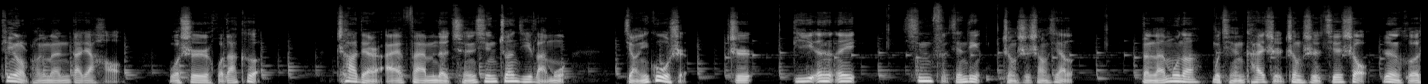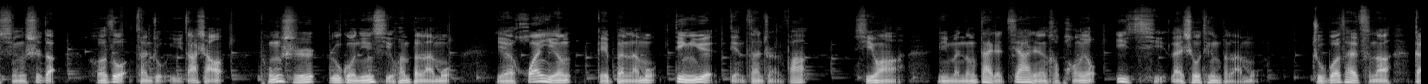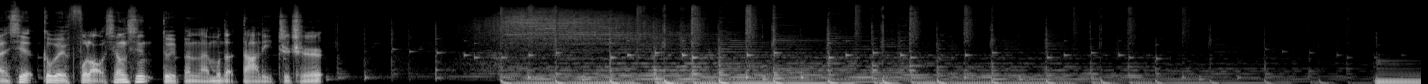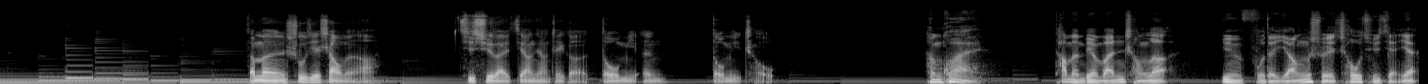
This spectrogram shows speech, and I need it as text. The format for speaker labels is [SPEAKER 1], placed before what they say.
[SPEAKER 1] 听友朋友们，大家好，我是火大客，差点 FM 的全新专辑栏目《讲一故事之 DNA 亲子鉴定》正式上线了。本栏目呢，目前开始正式接受任何形式的合作赞助与打赏。同时，如果您喜欢本栏目，也欢迎给本栏目订阅、点赞、转发。希望啊，你们能带着家人和朋友一起来收听本栏目。主播在此呢，感谢各位父老乡亲对本栏目的大力支持。咱们书接上文啊，继续来讲讲这个斗米恩、斗米仇。很快，他们便完成了孕妇的羊水抽取检验。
